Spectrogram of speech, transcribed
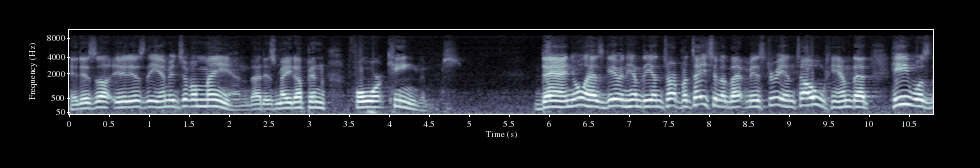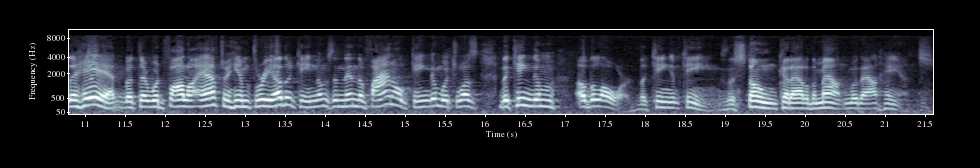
It is, a, it is the image of a man that is made up in four kingdoms. Daniel has given him the interpretation of that mystery and told him that he was the head, but there would follow after him three other kingdoms, and then the final kingdom, which was the kingdom of the Lord, the King of Kings, the stone cut out of the mountain without hands.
